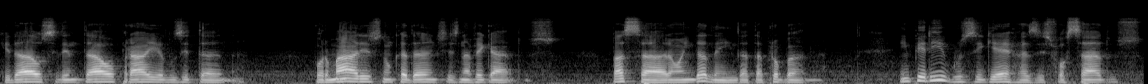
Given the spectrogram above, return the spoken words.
que da ocidental praia lusitana, por mares nunca dantes navegados, passaram ainda além da Taprobana. Em perigos e guerras esforçados,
